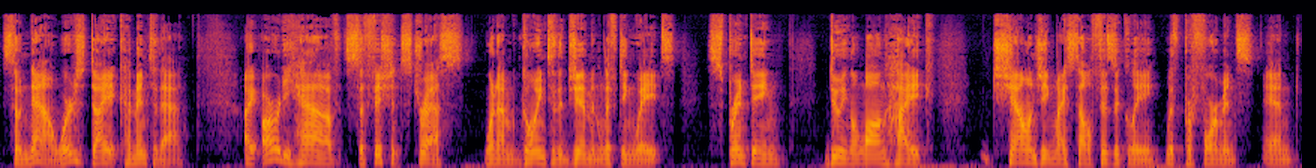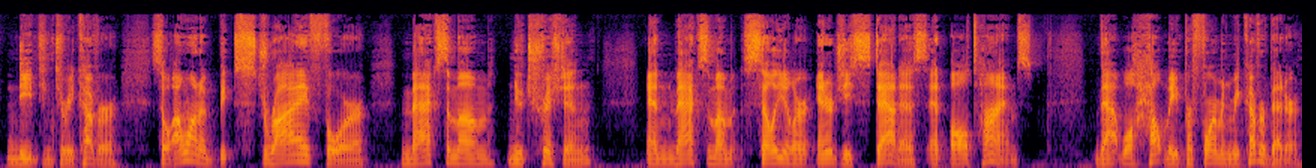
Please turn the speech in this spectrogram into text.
so now, where does diet come into that? I already have sufficient stress when I'm going to the gym and lifting weights, sprinting, doing a long hike, challenging myself physically with performance and needing to recover. So I want to strive for maximum nutrition and maximum cellular energy status at all times. That will help me perform and recover better.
